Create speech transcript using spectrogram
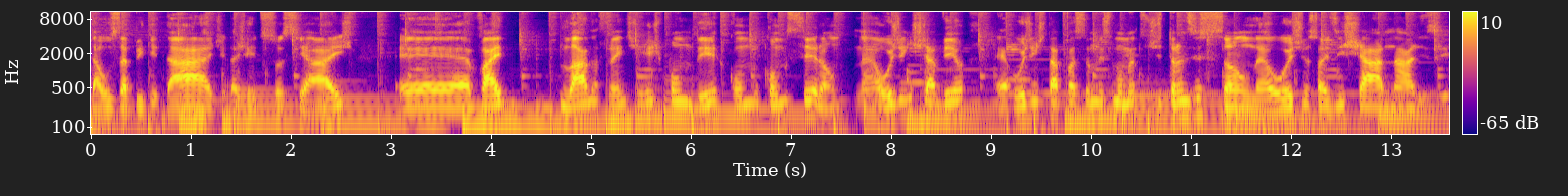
da usabilidade das redes sociais, é, vai lá na frente responder como, como serão, né? Hoje a gente já vê, é, hoje a gente está passando nesse momento de transição, né? Hoje só existe a análise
